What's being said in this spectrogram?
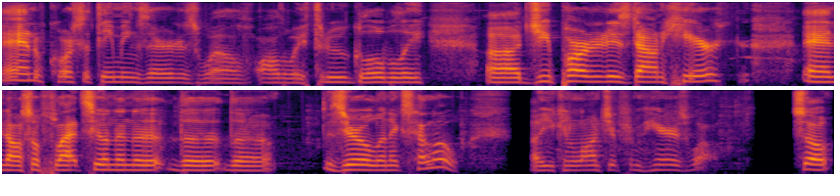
And of course the theming's there as well all the way through globally. Uh, Gparted is down here and also Flatseal. And then the the the xero linux hello. Uh, you can launch it from here as well so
